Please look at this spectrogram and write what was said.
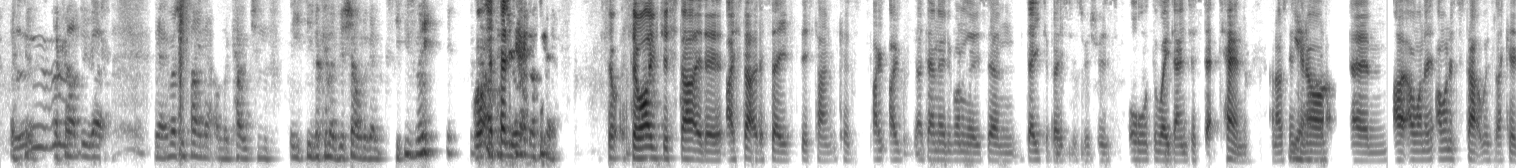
I, I can't do that. Yeah, imagine playing that on the coach and Beastie looking over your shoulder going, "Excuse me." Well, I tell you What's going on here?" So, so I've just started a. I started a save this time because I, I, I downloaded one of those um, databases, which was all the way down to step ten, and I was thinking, Yeah. oh, um, I, I want to, I wanted to start with like a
